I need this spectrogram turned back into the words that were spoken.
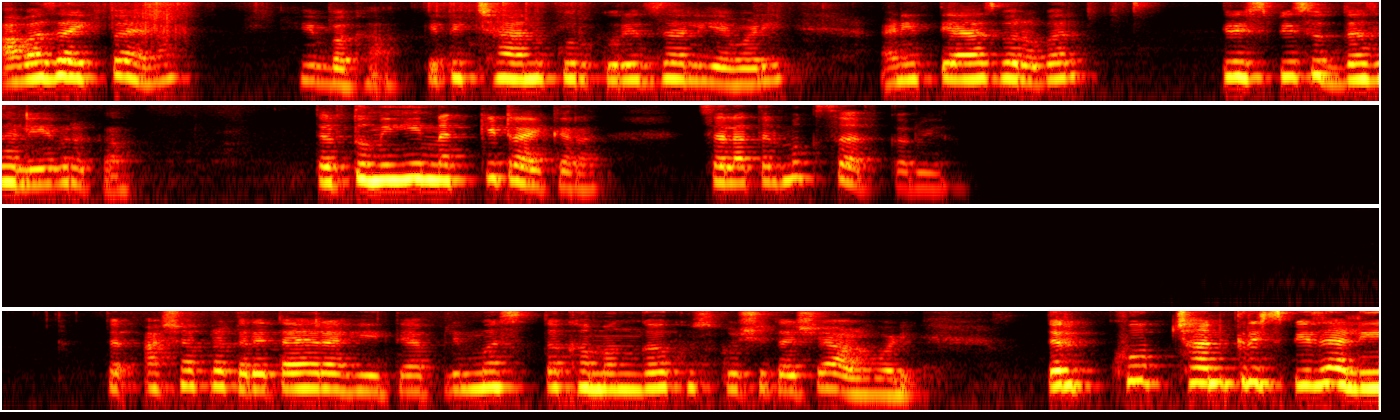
आवाज ऐकतोय ना? हे बघा किती छान कुरकुरीत झाली आहे वडी. आणि त्याचबरोबर क्रिस्पीसुद्धा झाली आहे बरं का? तर तुम्ही ही नक्की ट्राय करा. चला तर मग सर्व करूया. तर अशा प्रकारे तयार आहे इथे आपली मस्त खमंग खुसखुशीत अशी आळूवडी. तर खूप छान क्रिस्पी झाली.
